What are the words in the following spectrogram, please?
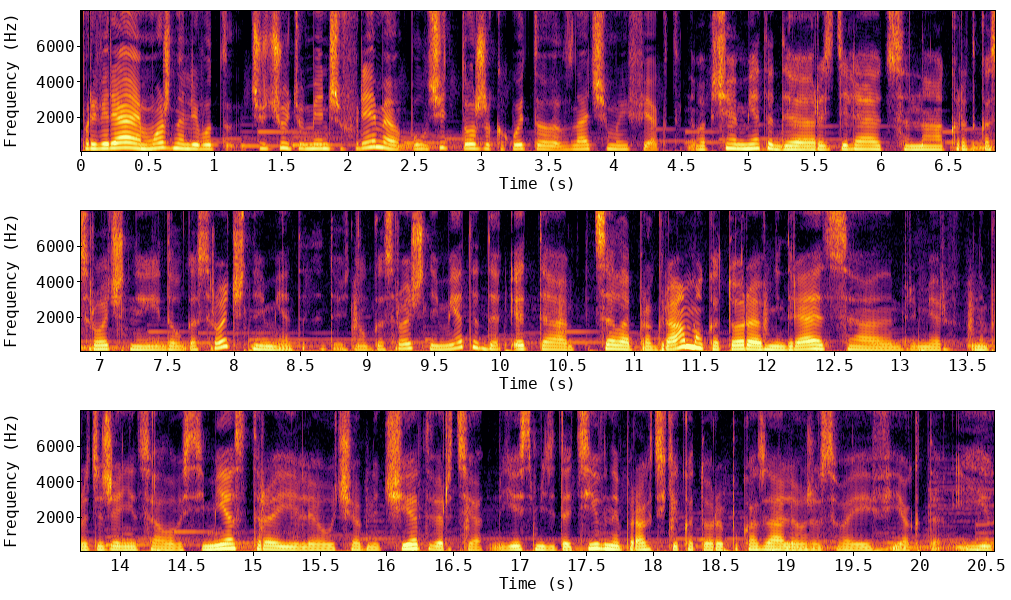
проверяем, можно ли вот чуть-чуть уменьшив время, получить тоже какой-то значимый эффект. Вообще методы разделяются на краткосрочные и долгосрочные методы. То есть долгосрочные методы — это целая программа, которая внедряется, например, на протяжении целого семестра или учебной четверти. Есть медитативные практики, которые показали уже свои эффекты. И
